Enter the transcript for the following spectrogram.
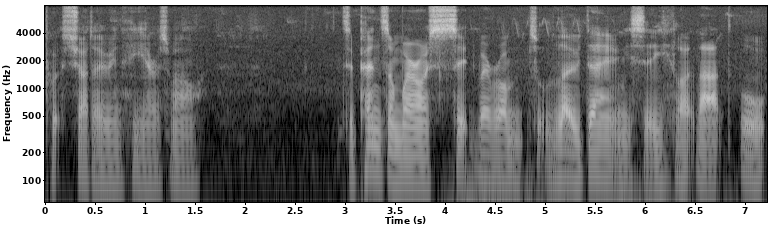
put shadow in here as well. It depends on where I sit, whether I'm sort of low down, you see, like that, or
